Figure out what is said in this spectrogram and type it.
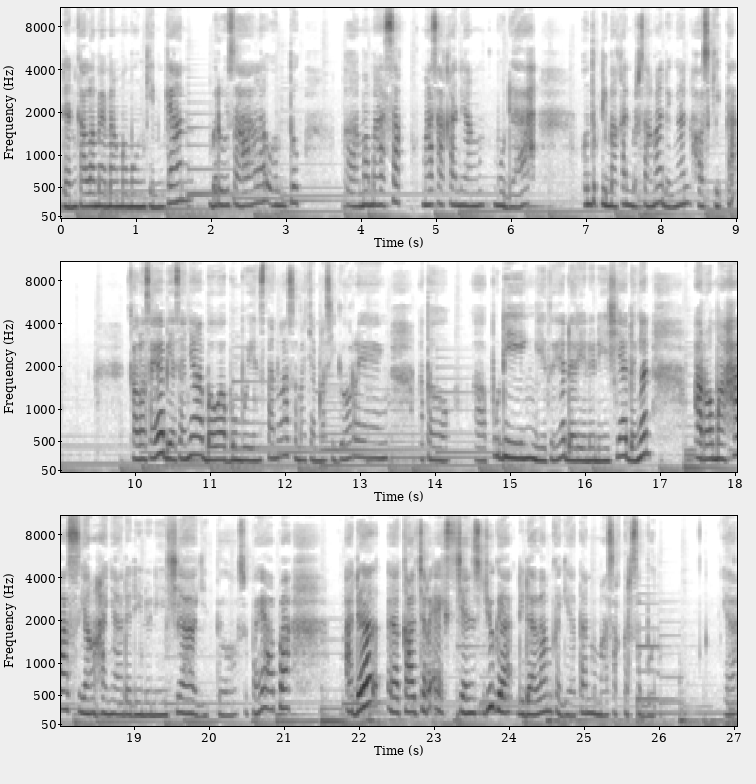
dan kalau memang memungkinkan berusahalah untuk uh, memasak masakan yang mudah untuk dimakan bersama dengan host kita. Kalau saya biasanya bawa bumbu instan lah semacam nasi goreng atau uh, puding gitu ya dari Indonesia dengan aroma khas yang hanya ada di Indonesia gitu. Supaya apa? Ada uh, culture exchange juga di dalam kegiatan memasak tersebut. Ya.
